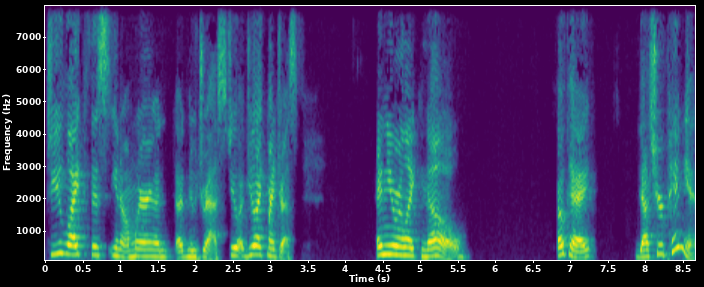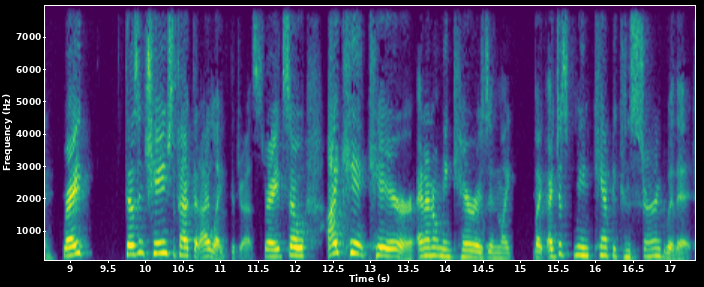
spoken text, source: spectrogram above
do you like this? You know, I'm wearing a, a new dress. Do you do you like my dress? And you were like, no. Okay, that's your opinion, right? Doesn't change the fact that I like the dress, right? So I can't care, and I don't mean care as in like like I just mean can't be concerned with it.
